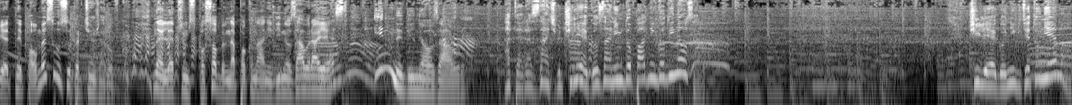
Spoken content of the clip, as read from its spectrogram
Świetny pomysł, super ciężarówko. Najlepszym sposobem na pokonanie dinozaura jest inny dinozaur. A teraz znajdźmy Chiliego, zanim dopadnie go dinozaur. Chiliego nigdzie tu nie ma.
